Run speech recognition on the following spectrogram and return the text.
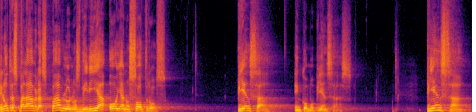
En otras palabras, Pablo nos diría hoy a nosotros, piensa en cómo piensas. Piensa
